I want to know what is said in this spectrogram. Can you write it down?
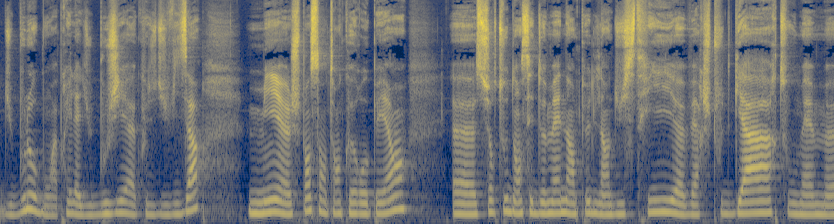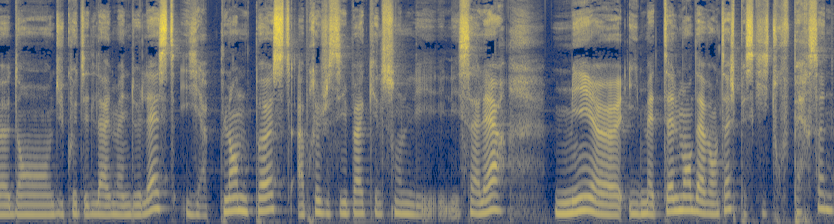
du boulot. Bon, après, il a dû bouger à cause du visa, mais euh, je pense en tant qu'Européen, surtout dans ces domaines un peu de l'industrie, vers Stuttgart ou même dans, du côté de l'Allemagne de l'Est, il y a plein de postes. Après, je ne sais pas quels sont les, salaires, mais ils mettent tellement d'avantages parce qu'ils ne trouvent personne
